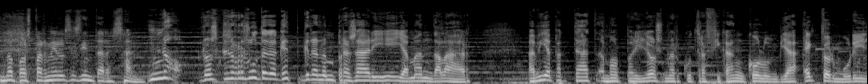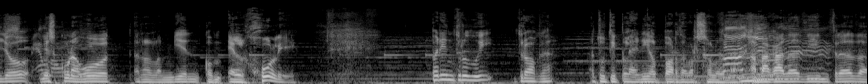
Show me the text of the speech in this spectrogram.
No, pels pernils és interessant. No, però és que resulta que aquest gran empresari i amant de l'art havia pactat amb el perillós narcotraficant colombià Héctor Murillo, més conegut en l'ambient com El Juli, per introduir droga a tot i pleni al port de Barcelona, amagada dintre de,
